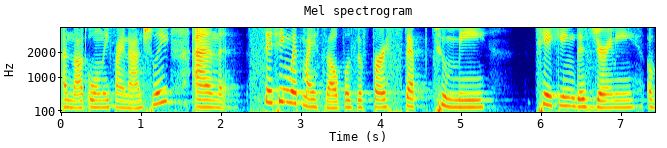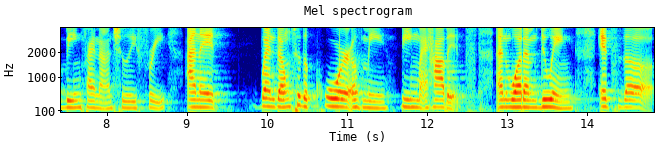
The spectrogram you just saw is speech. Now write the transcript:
and not only financially. And sitting with myself was the first step to me taking this journey of being financially free. And it went down to the core of me being my habits and what I'm doing. It's the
